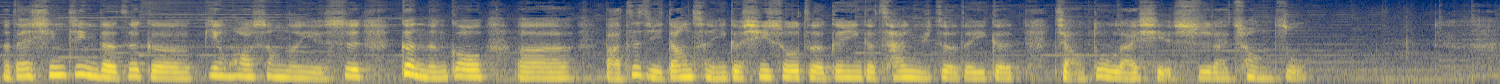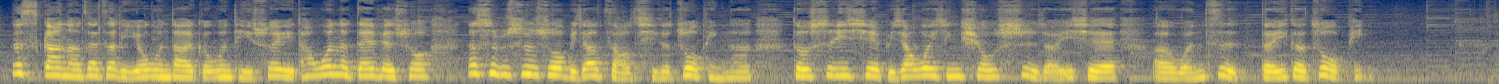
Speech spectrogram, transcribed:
那在心境的这个变化上呢，也是更能够呃把自己当成一个吸收者跟一个参与者的一个角度来写诗来创作。那 Scar 呢在这里又问到一个问题，所以他问了 David 说：“那是不是说比较早期的作品呢，都是一些比较未经修饰的一些呃文字的一个作品？”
